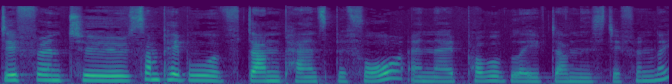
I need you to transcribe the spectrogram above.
different to some people who have done pants before and they probably have done this differently.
